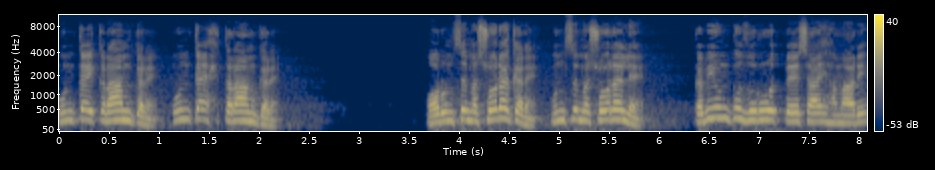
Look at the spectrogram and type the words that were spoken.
ان کا اکرام کریں، ان کا احترام کریں اور ان سے مشورہ کریں، ان سے مشورہ لیں۔ کبھی ان کو ضرورت پیش آئے ہماری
